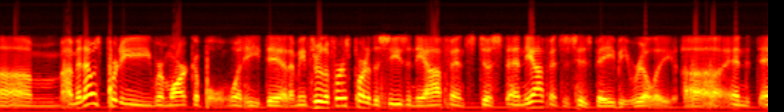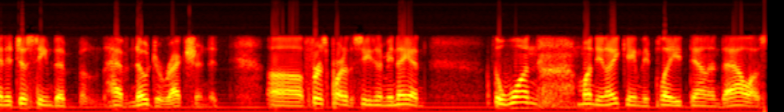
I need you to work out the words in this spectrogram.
um, I mean, that was pretty remarkable what he did. I mean, through the first part of the season, the offense just and the offense is his baby, really, uh, and and it just seemed to have no direction. It, uh, first part of the season, I mean, they had the one Monday night game they played down in Dallas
